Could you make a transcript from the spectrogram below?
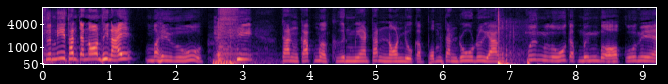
คืนนี้ท่านจะนอนที่ไหน ไม่รู้ที่ท่านครับเมื่อคืนเมียท่านนอนอยู่กับผมท่านรู้หรือยังเพิ่งรู้กับมึงบอกกูเนี่ย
